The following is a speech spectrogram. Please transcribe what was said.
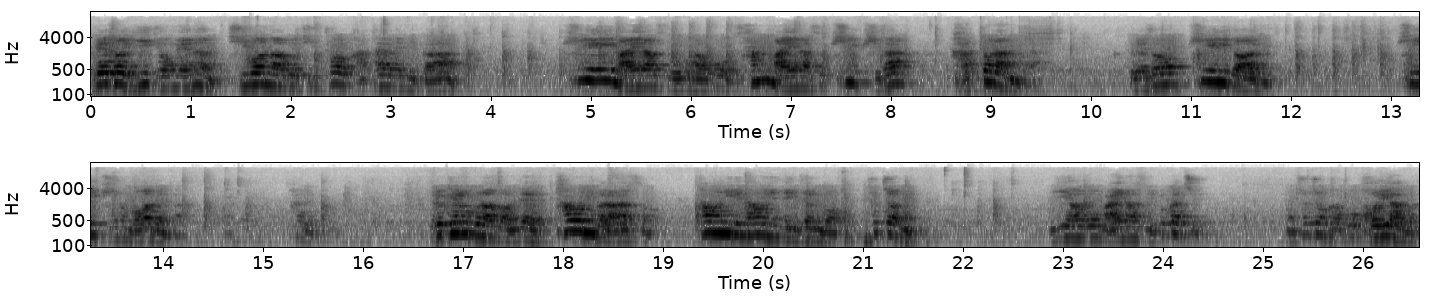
그래서 이 경우에는 D1하고 D2하고 같아야 되니까 PA-5하고 3-PP가 같더라는 거야. 그래서 PA 더하기 PB는 뭐가 된다? 8이 이렇게 해놓고 나서 이제 타원인 걸 알았어. 타원이긴 타원인데 이제는 뭐 초점이 2하고 마이너스 2 똑같지? 어, 초점 갖고 거리합은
